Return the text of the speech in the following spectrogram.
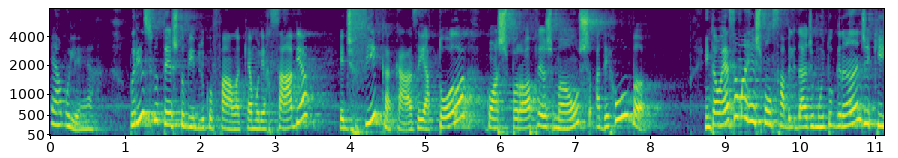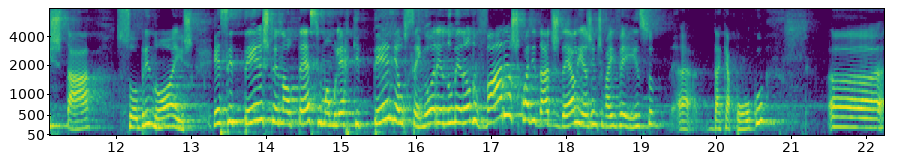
É a mulher. Por isso que o texto bíblico fala que a mulher sábia edifica a casa e a tola, com as próprias mãos, a derruba. Então, essa é uma responsabilidade muito grande que está sobre nós. Esse texto enaltece uma mulher que teme ao Senhor, enumerando várias qualidades dela, e a gente vai ver isso uh, daqui a pouco. Uh,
